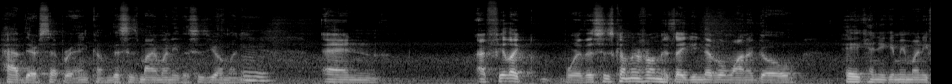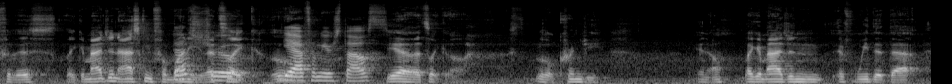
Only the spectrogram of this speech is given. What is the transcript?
have their separate income. This is my money, this is your money. Mm-hmm. And I feel like where this is coming from is that you never want to go, hey, can you give me money for this? Like imagine asking for money. that's That's, true like, ugh. yeah from your spouse yeah, that's like uh, a little cringy. You know, like imagine if we did that,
